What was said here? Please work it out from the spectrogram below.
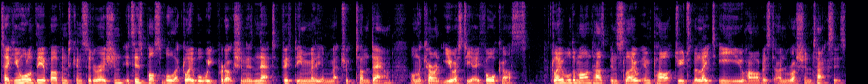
Taking all of the above into consideration, it is possible that global wheat production is net 15 million metric ton down on the current USDA forecasts. Global demand has been slow in part due to the late EU harvest and Russian taxes,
